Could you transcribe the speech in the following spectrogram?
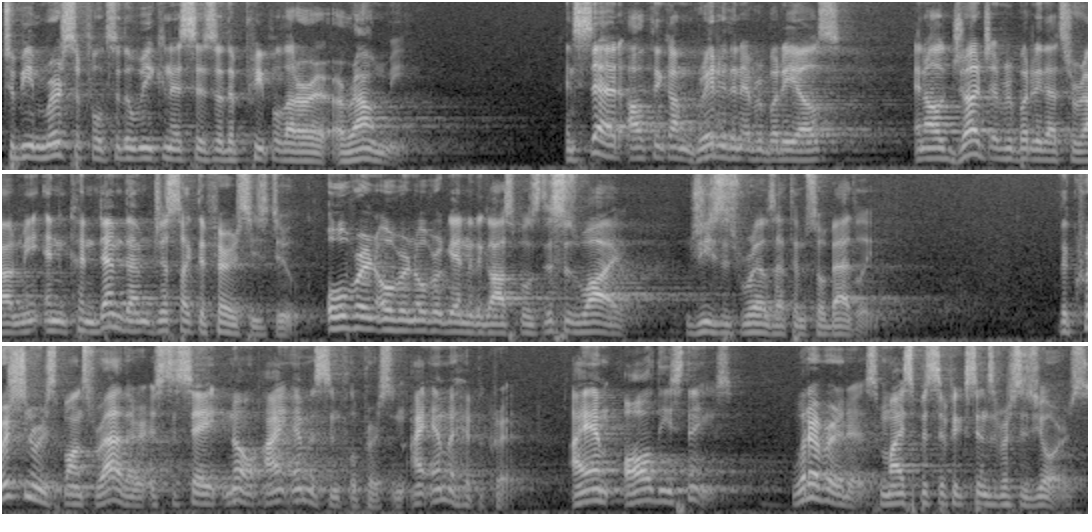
to be merciful to the weaknesses of the people that are around me. Instead, I'll think I'm greater than everybody else, and I'll judge everybody that's around me and condemn them just like the Pharisees do. Over and over and over again in the Gospels, this is why Jesus rails at them so badly. The Christian response, rather, is to say, No, I am a sinful person. I am a hypocrite. I am all these things. Whatever it is, my specific sins versus yours.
